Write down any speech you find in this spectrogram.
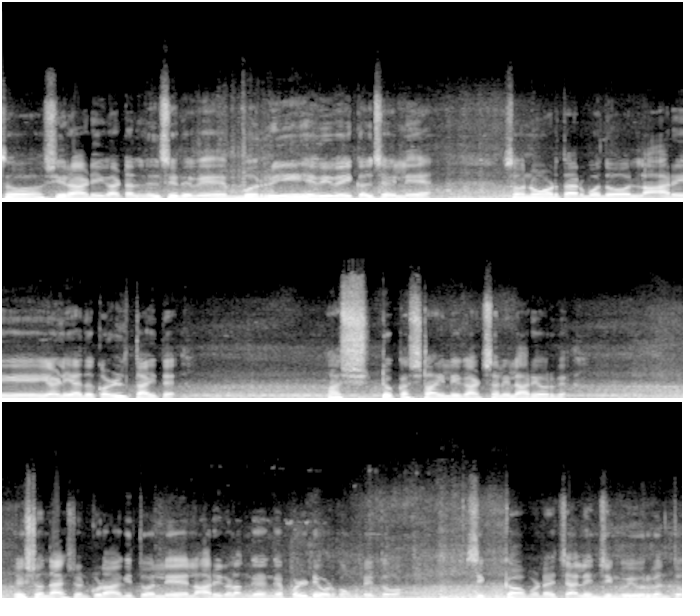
ಸೊ ಶಿರಾಡಿ ಘಾಟಲ್ಲಿ ನಿಲ್ಸಿದ್ದೀವಿ. ಬರೀ ಹೆವಿ ವೆಹಿಕಲ್ಸೇ ಇಲ್ಲಿ. ಸೊ ನೋಡ್ತಾ ಇರ್ಬೋದು, ಲಾರಿ ಎಳೆಯೋದು ಕಳ್ತಾಯ್ತೆ ಅಷ್ಟು ಕಷ್ಟ ಇಲ್ಲಿ ಘಾಟ್ಸಲ್ಲಿ ಲಾರಿ ಅವ್ರಿಗೆ. ಎಷ್ಟೊಂದು ಆಕ್ಸಿಡೆಂಟ್ ಕೂಡ ಆಗಿತ್ತು ಅಲ್ಲಿ. ಲಾರಿಗಳು ಹಂಗೆ ಹಂಗೆ ಪಲ್ಟಿ ಹೊಡ್ಕೊಂಬಿಟ್ಟಿತ್ತು. ಸಿಕ್ಕಾಪಟ್ಟೆ ಚಾಲೆಂಜಿಂಗು ಇವ್ರಿಗಂತೂ.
